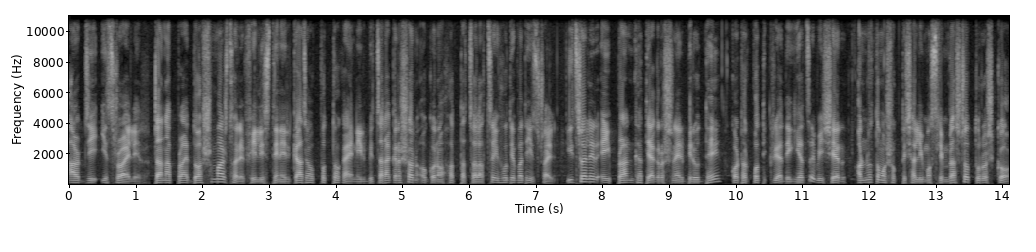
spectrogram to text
আর্জি ইসরায়েলের। টানা প্রায় দশ মাস ধরে ফিলিস্তিনের গাজা উপত্যকায় নির্বিচার আগ্রাসন ও গণহত্যা চালাচ্ছে ইহুদিবাদী ইসরায়েল। ইসরায়েলের এই প্রাণঘাতী আগ্রাসনের বিরুদ্ধে কঠোর প্রতিক্রিয়া দেখিয়েছে বিশ্বের অন্যতম শক্তিশালী মুসলিম রাষ্ট্র তুরস্ক।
